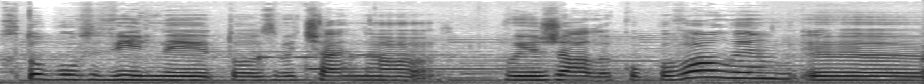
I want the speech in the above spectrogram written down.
Хто був вільний, то звичайно. Виїжджали, купували. Е,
